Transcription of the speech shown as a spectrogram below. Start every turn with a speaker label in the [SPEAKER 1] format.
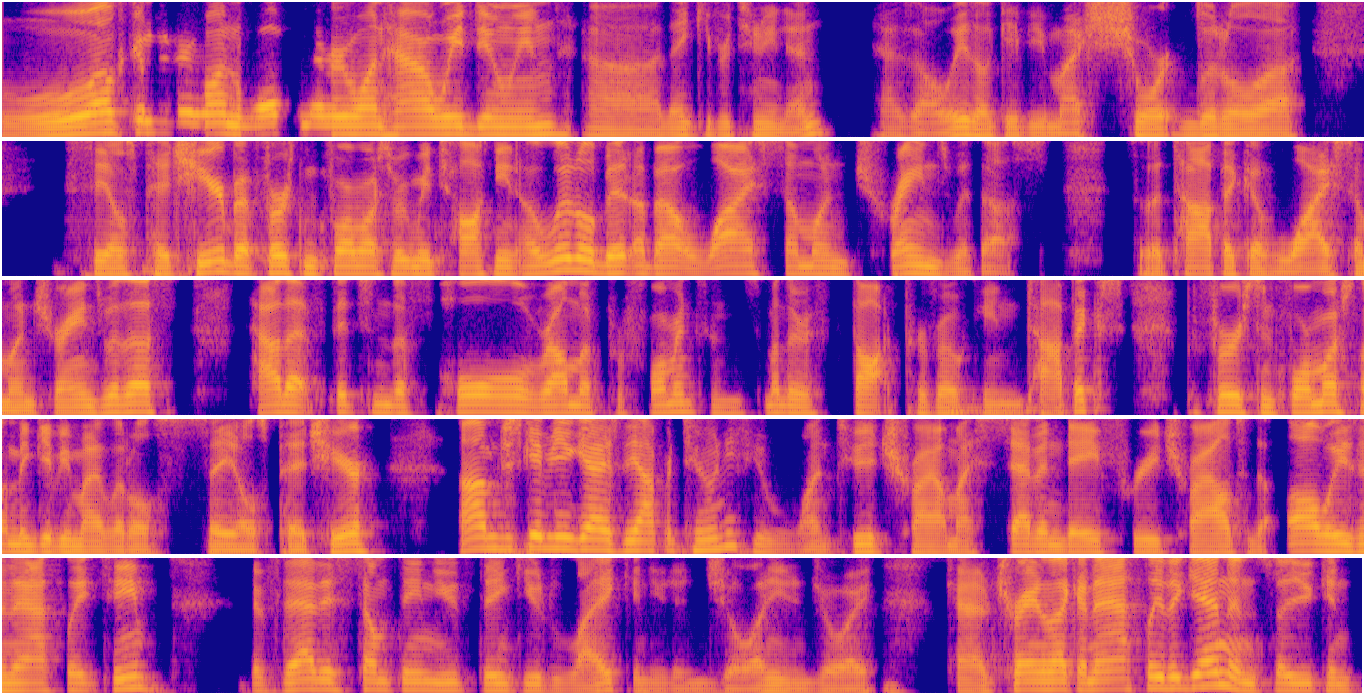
[SPEAKER 1] Welcome, everyone. Welcome, everyone. How are we doing? Uh, thank you for tuning in. As always, I'll give you my short little uh, sales pitch here. But first and foremost, we're going to be talking a little bit about why someone trains with us. So, the topic of why someone trains with us, how that fits in the whole realm of performance, and some other thought provoking topics. But first and foremost, let me give you my little sales pitch here. I'm just giving you guys the opportunity, if you want to, to try out my seven day free trial to the Always an Athlete team if that is something you think you'd like and you'd enjoy, and you enjoy kind of training like an athlete again, and so you can,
